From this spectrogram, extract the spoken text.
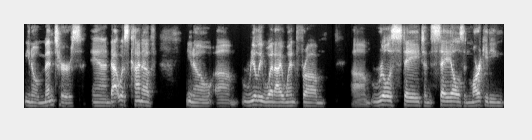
you know, mentors, and that was kind of, you know, um, really when I went from um, real estate and sales and marketing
